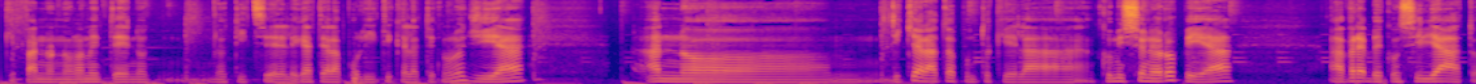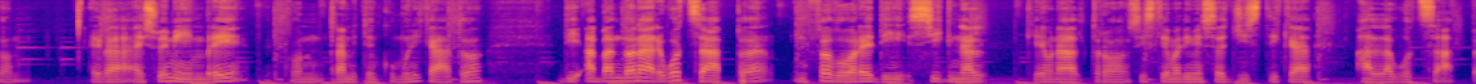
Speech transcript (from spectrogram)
che fanno normalmente notizie legate alla politica e alla tecnologia hanno dichiarato appunto che la Commissione europea avrebbe consigliato ai suoi membri, con, tramite un comunicato, di abbandonare WhatsApp in favore di Signal, che è un altro sistema di messaggistica alla WhatsApp.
